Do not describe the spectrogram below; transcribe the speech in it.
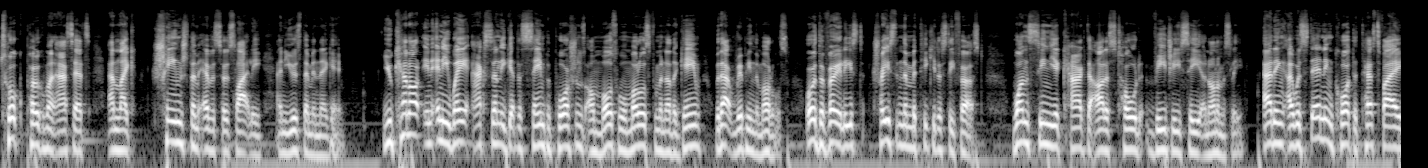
took Pokemon assets and like changed them ever so slightly and used them in their game. You cannot in any way accidentally get the same proportions on multiple models from another game without ripping the models, or at the very least, tracing them meticulously first. One senior character artist told VGC anonymously, adding, I would stand in court to testify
